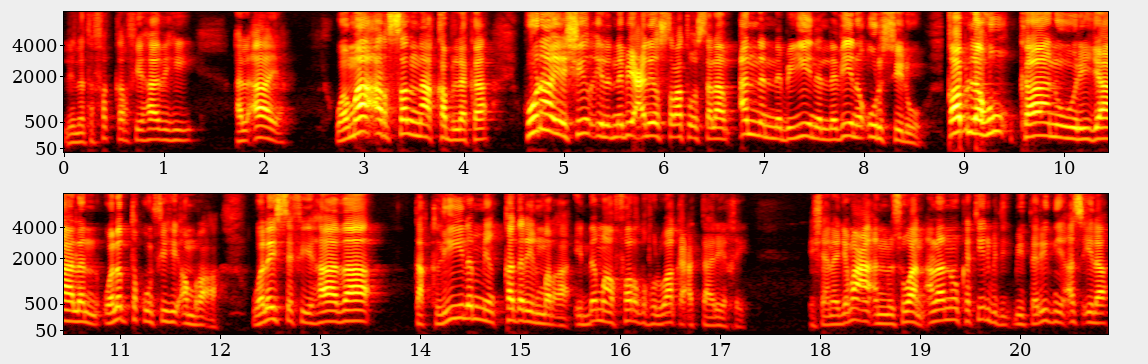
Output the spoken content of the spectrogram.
لنتفكر في هذه الآية. وما أرسلنا قبلك هنا يشير إلى النبي عليه الصلاة والسلام أن النبيين الذين أرسلوا قبله كانوا رجالا ولم تكن فيه امرأة. وليس في هذا تقليلا من قدر المرأة إنما فرضه الواقع التاريخي. عشان يا جماعة؟ النسوان أنا لأنه كثير بتردني أسئلة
